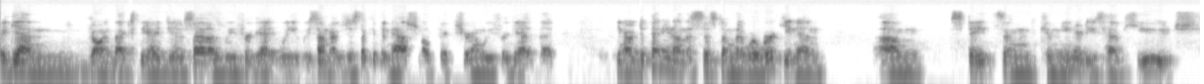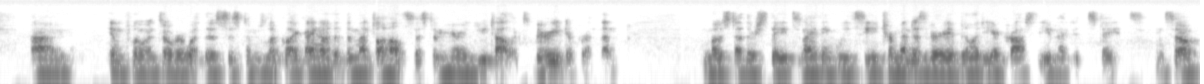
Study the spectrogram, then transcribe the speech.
again going back to the idea of silos we forget we, we sometimes just look at the national picture and we forget that you know depending on the system that we're working in um, states and communities have huge um, influence over what those systems look like. I know that the mental health system here in utah looks very different than most other states. And I think we'd see tremendous variability across the United States. And so,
